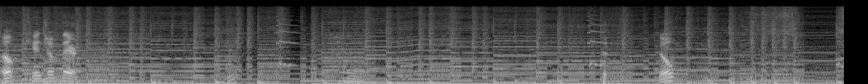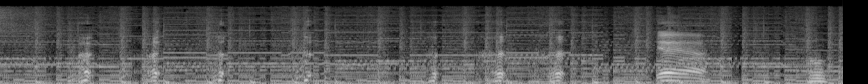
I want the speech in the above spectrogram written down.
oh, can't jump there. nope. Yeah. Oh.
